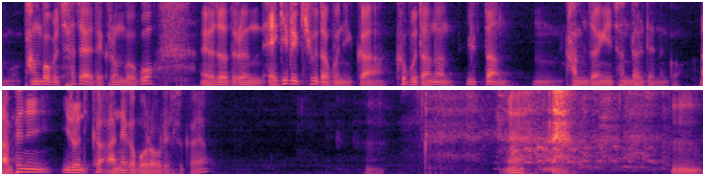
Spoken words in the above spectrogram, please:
뭐 방법을 찾아야 돼. 그런 거고 여자들은 아기를 키우다 보니까 그보다는 일단 음, 감정이 전달되는 거. 남편이 이러니까 아내가 뭐라고 그랬을까요? 음. 예. 음.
